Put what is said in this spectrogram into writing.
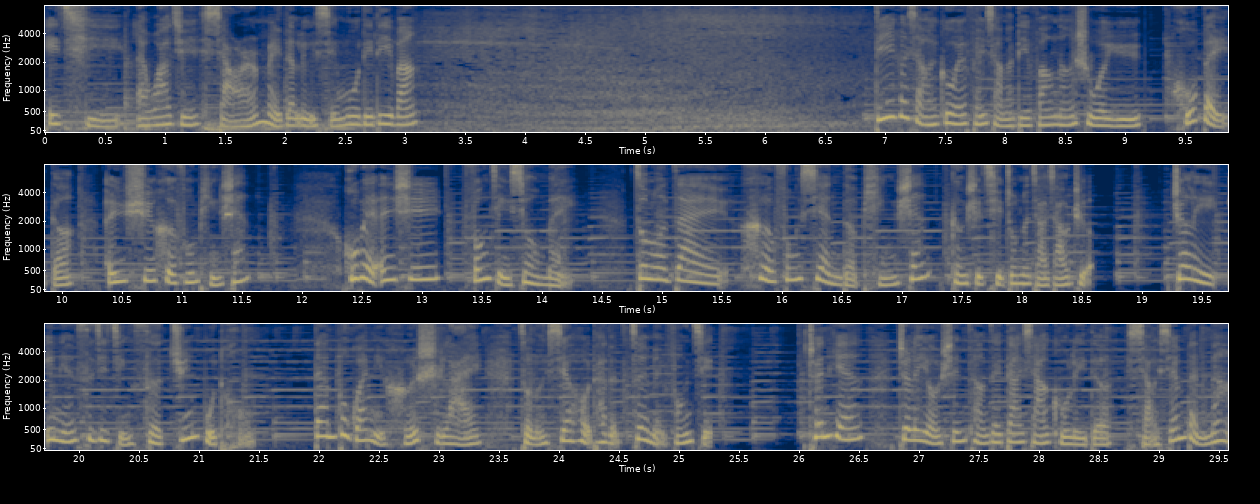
一起来挖掘小而美的旅行目的地吧。第一个想和各位分享的地方呢，是位于湖北的恩施鹤峰平山。湖北恩施风景秀美，坐落在鹤峰县的平山更是其中的佼佼者。这里一年四季景色均不同，但不管你何时来，总能邂逅它的最美风景。春天，这里有深藏在大峡谷里的小仙本那；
